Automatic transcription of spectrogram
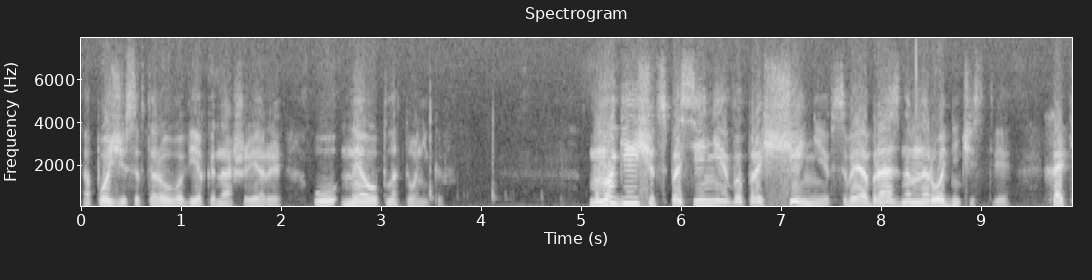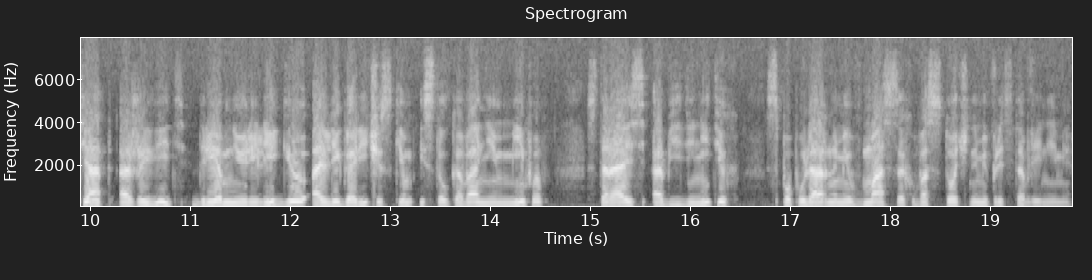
а позже со второго века нашей эры у неоплатоников. Многие ищут спасение в опрощении, в своеобразном народничестве, хотят оживить древнюю религию аллегорическим истолкованием мифов, стараясь объединить их с популярными в массах восточными представлениями.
